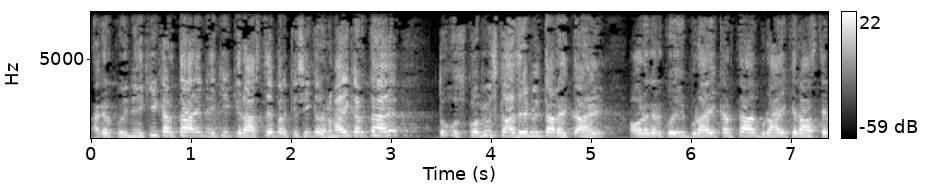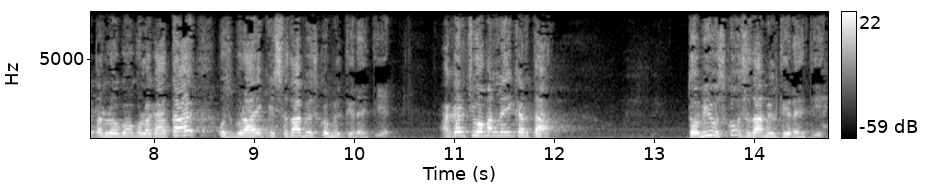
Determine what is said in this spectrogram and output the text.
اگر کوئی نیکی کرتا ہے، نیکی کے راستے پر کسی کی رہنمائی کرتا ہے، تو اس کو بھی اس کا اجر ملتا رہتا ہے۔ اور اگر کوئی برائی کرتا ہے، برائی کے راستے پر لوگوں کو لگاتا ہے، اس برائی کی سزا بھی اس کو ملتی رہتی ہے۔ اگر عمل نہیں کرتا، تو بھی اس کو سزا ملتی رہتی ہے۔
